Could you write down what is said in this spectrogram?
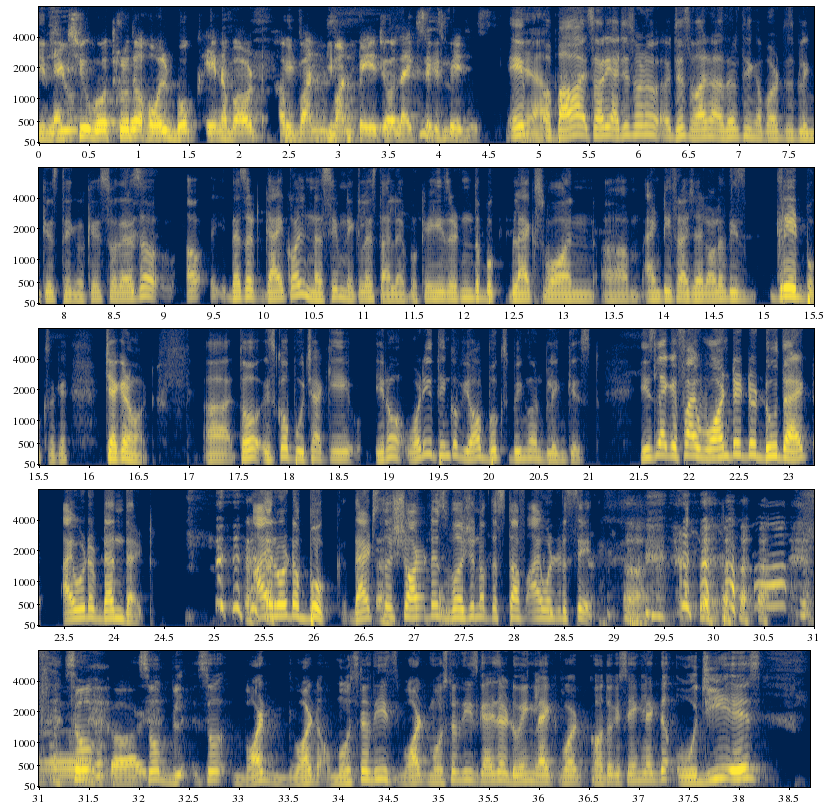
gives Lets you, you, go through the whole book in about uh, It one gi- one page or like six pages. Hey, Yeah. uh, Bawa, sorry, I just want to just one other thing about this Blinkist thing. Okay, so there's a, Oh, there's a guy called Nassim Nicholas Taleb. Okay, he's written the book Black Swan, um, Anti Fragile, all of these great books. Okay, check him out. Uh, तो इसको पूछा कि you know what do you think of your books being on Blinkist he is like if I wanted to do that I would have done that I wrote a book. That's the shortest version of the stuff I wanted to say. Ah. so, oh so, so what? What most of these? What most of these guys are doing? Like what Kautuk is saying? Like the OG is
